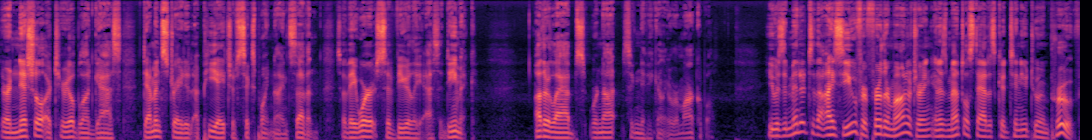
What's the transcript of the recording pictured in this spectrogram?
Their initial arterial blood gas demonstrated a pH of 6.97, so they were severely acidemic. Other labs were not significantly remarkable. He was admitted to the ICU for further monitoring, and his mental status continued to improve.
